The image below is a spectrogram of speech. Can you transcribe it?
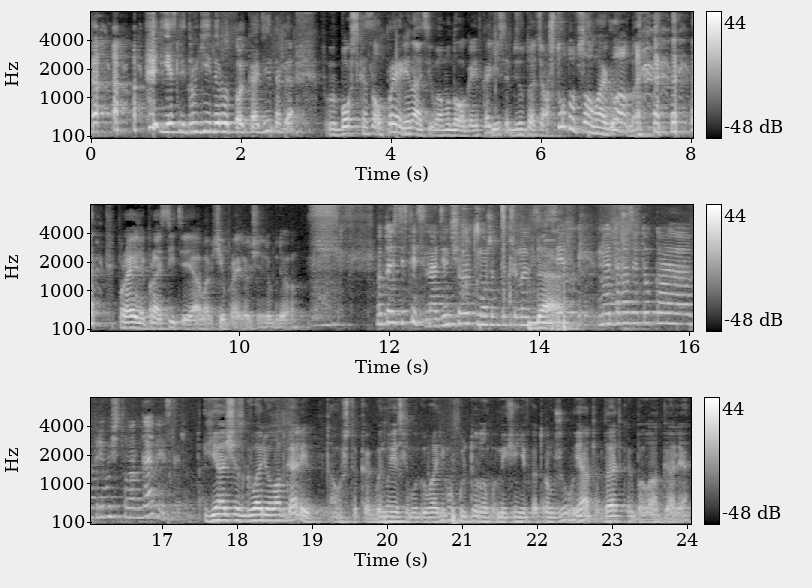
Если другие берут только один, тогда Бог сказал, Прелли, нате вам много, и в конечном результате, а что тут самое главное? Прелли, простите, я вообще Прелли очень люблю. Ну, то есть, действительно, один человек может потянуть да. всех. Но это разве только преимущество Латгалии, скажем так? Я сейчас говорю о Латгалии, потому что, как бы, ну, если мы говорим о культурном помещении, в котором живу я, тогда это как бы Латгалия.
